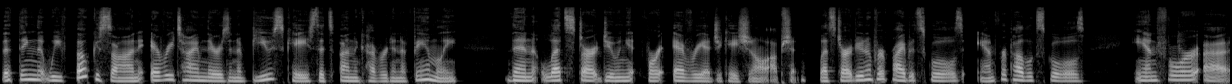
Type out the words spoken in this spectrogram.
the thing that we focus on every time there is an abuse case that's uncovered in a family, then let's start doing it for every educational option. Let's start doing it for private schools and for public schools and for uh,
